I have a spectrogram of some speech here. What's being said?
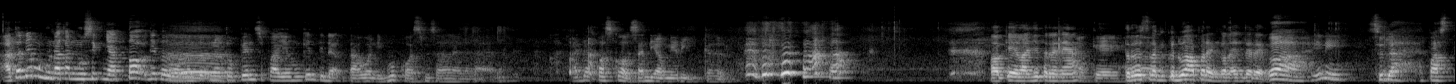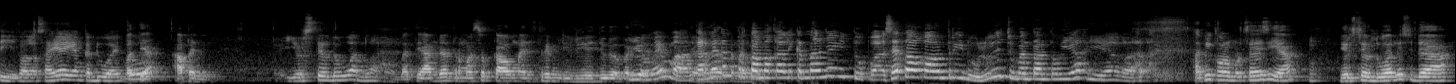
atau dia menggunakan musik nyatok gitu loh untuk nutupin supaya mungkin tidak ketahuan ibu kos misalnya. Ada kos-kosan di Amerika. Oke, lanjut Ren ya. Oke. Terus lagu kedua apa Ren kalau ente Ren? Wah, ini sudah pasti. Kalau saya yang kedua itu Berarti apa nih? You're Still the One lah. Berarti Anda termasuk kaum mainstream di dunia juga berarti. Iya ya? memang, karena kan pertama kali kenalnya itu Pak. Saya tahu country dulu ya cuma Tanto Yahya Pak. Tapi kalau menurut saya sih ya, Your Still the One ini sudah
